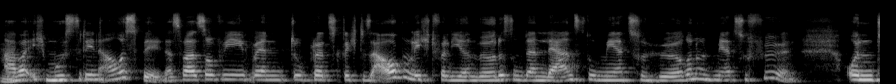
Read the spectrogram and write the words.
Mhm. aber ich musste den ausbilden. Das war so wie wenn du plötzlich das Augenlicht verlieren würdest und dann lernst du mehr zu hören und mehr zu fühlen. Und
